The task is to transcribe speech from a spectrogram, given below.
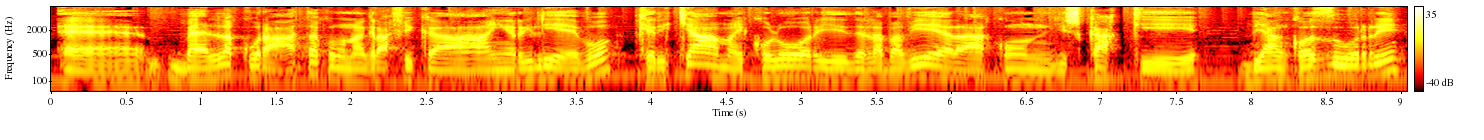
è bella, curata, con una grafica in rilievo che richiama i colori della Baviera con gli scacchi bianco-azzurri.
